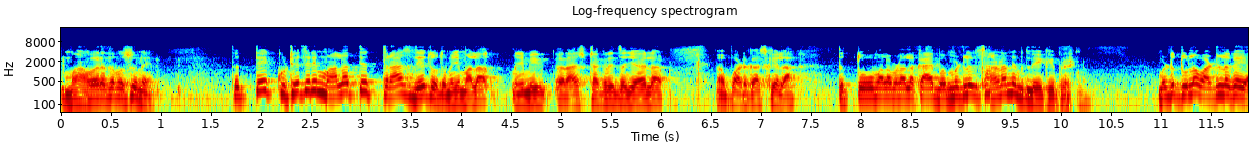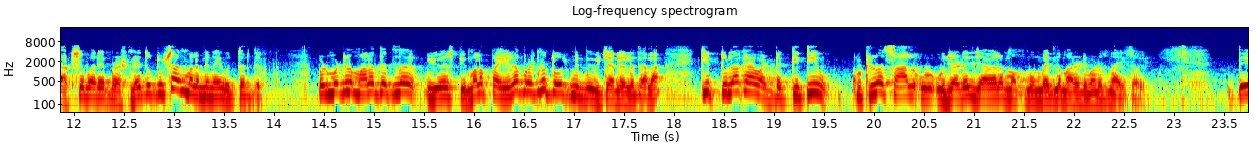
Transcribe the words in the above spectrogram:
महाभारतापासून आहे. तर ते कुठेतरी मला ते त्रास देत होतं. म्हणजे मला म्हणजे मी राज ठाकरेचा ज्यावेळेला पॉडकास्ट केला तर तो मला म्हणाला काय ब? म्हटलं सांगणार नाही म्हटलं एकही प्रश्न. म्हटलं तुला वाटलं काही आक्षेपार्ह प्रश्न आहे तर तू सांग मला मी नाही उत्तर देत. पण म्हटलं मला त्यातलं यू एस पी मला पहिला प्रश्न तोच मी विचारलेला त्याला की तुला काय वाटतं किती कुठलं साल उजाडेल ज्यावेळेला मुंबईतलं मुंबईतला मराठी माणूस नाहीच होईल? ते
